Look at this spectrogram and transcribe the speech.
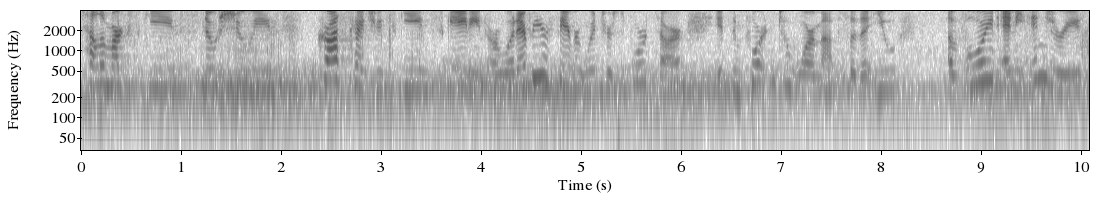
telemark skiing, snowshoeing, cross-country skiing, skating, or whatever your favorite winter sports are, it's important to warm up so that you avoid any injuries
